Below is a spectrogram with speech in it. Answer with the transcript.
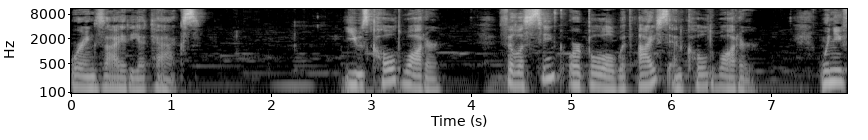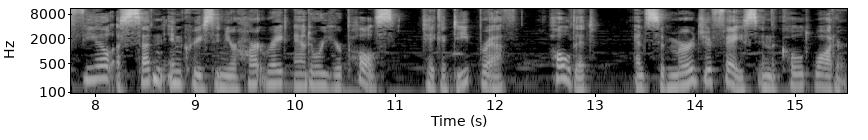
or anxiety attacks. Use cold water. Fill a sink or bowl with ice and cold water. When you feel a sudden increase in your heart rate and or your pulse, take a deep breath, hold it, and submerge your face in the cold water.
